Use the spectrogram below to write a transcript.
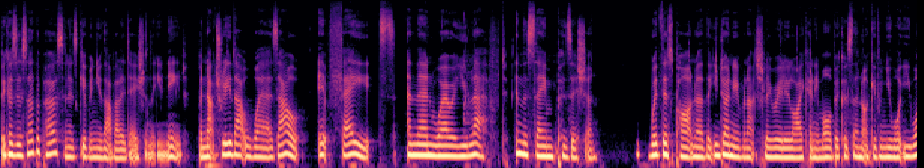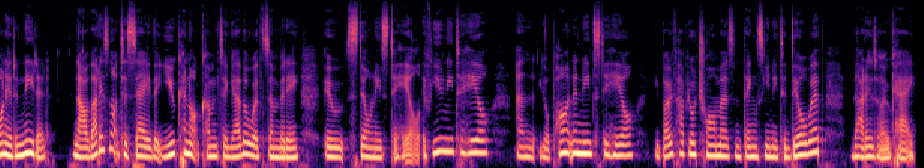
because this other person is giving you that validation that you need. But naturally, that wears out, it fades. And then where are you left? In the same position with this partner that you don't even actually really like anymore because they're not giving you what you wanted and needed. Now, that is not to say that you cannot come together with somebody who still needs to heal. If you need to heal and your partner needs to heal, you both have your traumas and things you need to deal with, that is okay.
